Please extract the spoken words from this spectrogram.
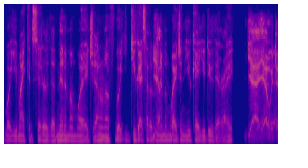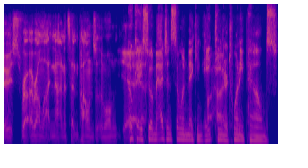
what you might consider the minimum wage. I don't know if what, do you guys have a Yeah. minimum wage in the UK? You do there, right? Yeah, yeah, Yeah, we do. It's ra- around like nine or ten pounds at the moment. Yeah. okay, yeah. so imagine someone making 18 or 20 pounds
